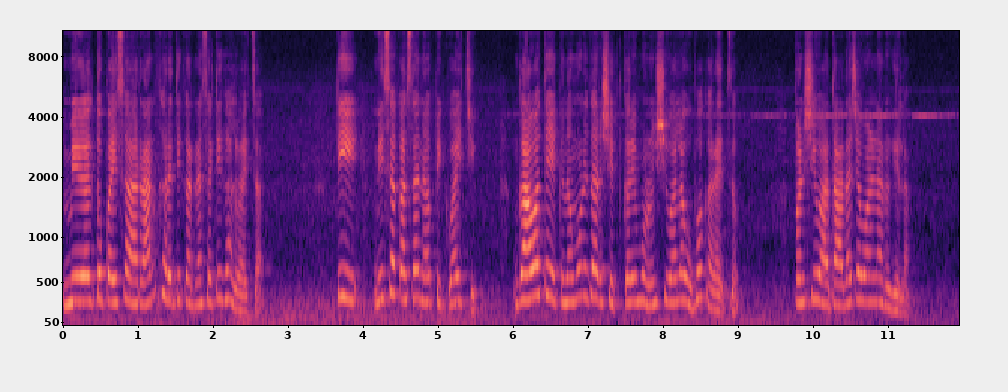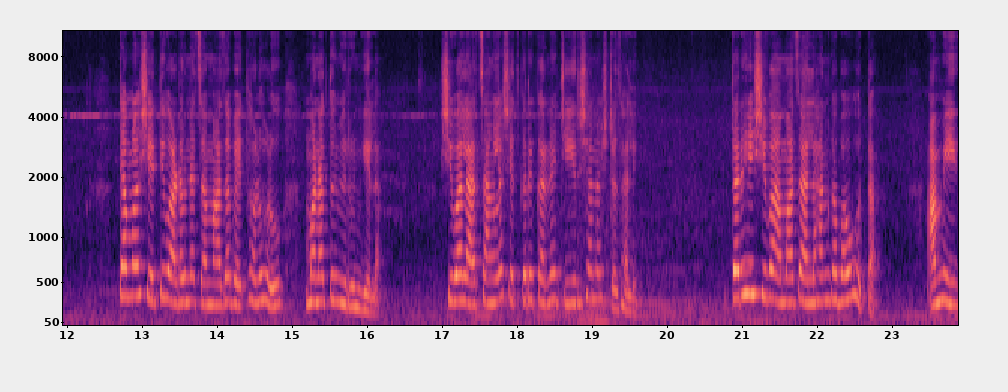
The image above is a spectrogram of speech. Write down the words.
मिळेल तो पैसा रान खरेदी करण्यासाठी घालवायचा. ती निसाकासानं पिकवायची. गावात एक नमुनेदार शेतकरी म्हणून शिवाला उभं करायचं. पण शिवा दादाच्या वळणावर गेला. त्यामुळे शेती वाढवण्याचा माझा बेत हळूहळू मनातून विरून गेला. शिवाला चांगला शेतकरी करण्याची ईर्षा नष्ट झाली. तरीही शिवा माझा लहानगा भाऊ होता. आम्ही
